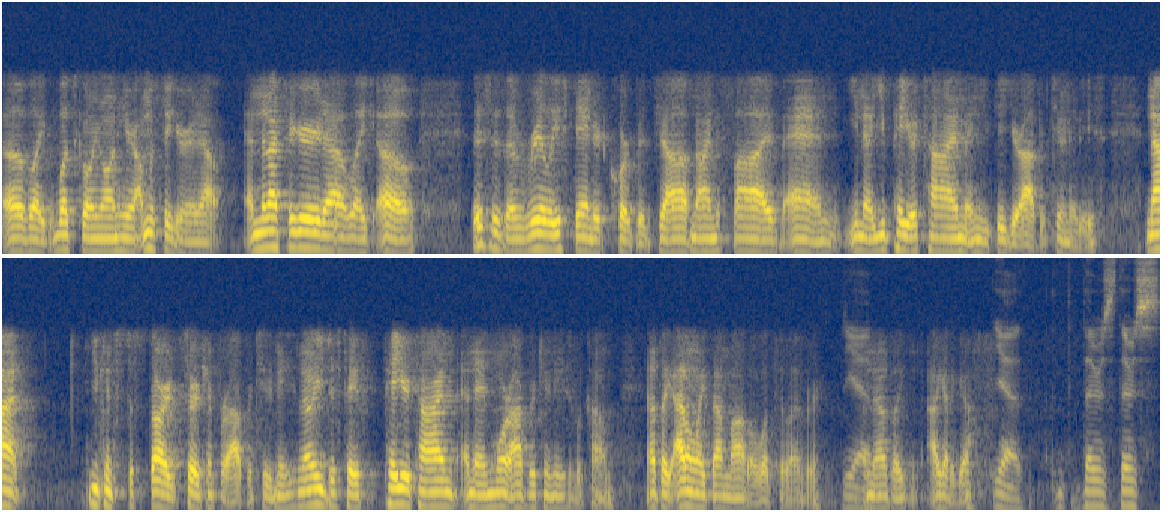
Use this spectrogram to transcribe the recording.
of like what's going on here. I'm gonna figure it out. And then I figured it out like, oh, this is a really standard corporate job, nine to five, and you know, you pay your time and you get your opportunities. Not you can just start searching for opportunities. No, you just pay pay your time and then more opportunities will come. And I was like, I don't like that model whatsoever. yeah. And I was like, I gotta go. yeah there's there's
